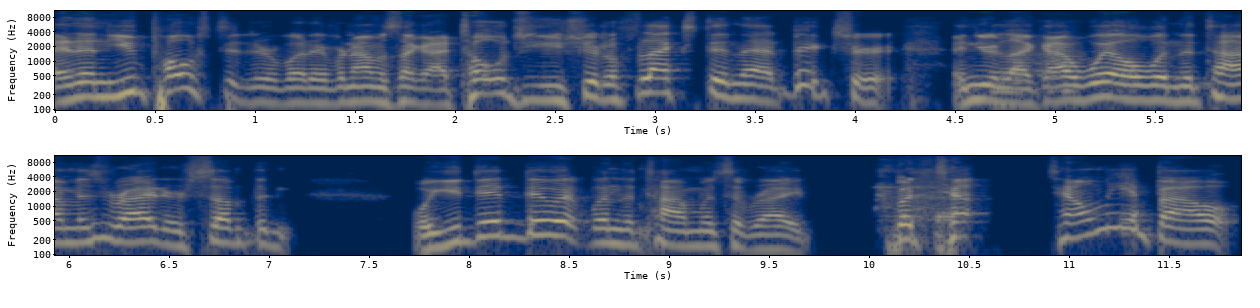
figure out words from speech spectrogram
and then you posted it or whatever. And I was like, I told you you should have flexed in that picture. And you're like, I uh-huh. will when the time is right or something. Well, you did do it when the time was right. But tell tell me about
